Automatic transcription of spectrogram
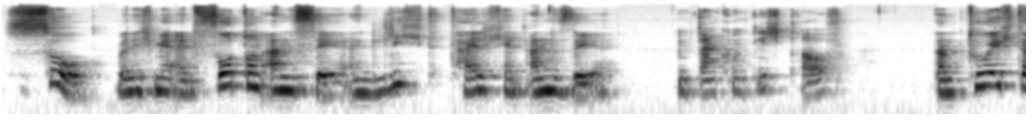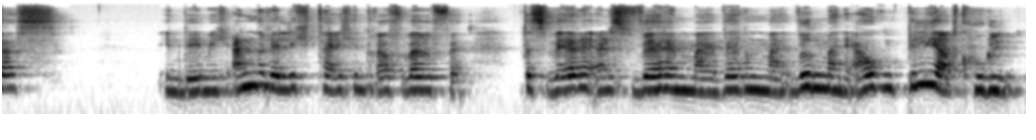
So, wenn ich mir ein Photon ansehe, ein Lichtteilchen ansehe, Und dann kommt Licht drauf. dann tue ich das, indem ich andere Lichtteilchen drauf werfe. Das wäre, als wäre mein, wären mein, würden meine Augen Billardkugeln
